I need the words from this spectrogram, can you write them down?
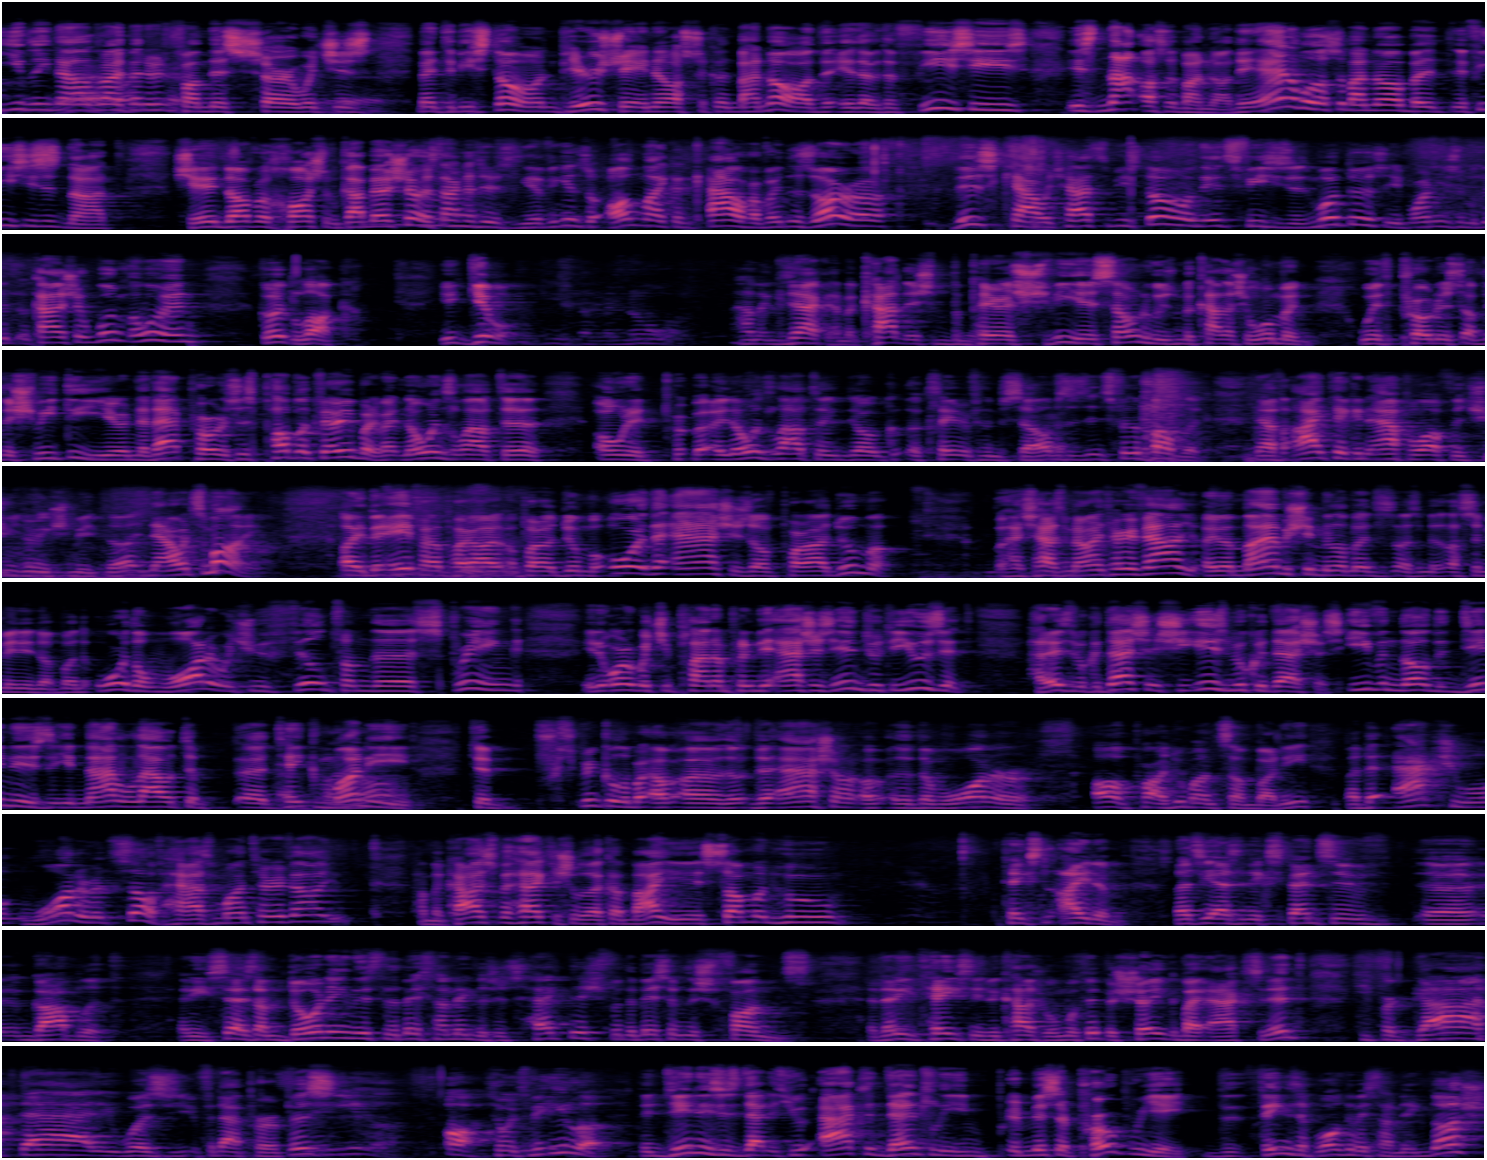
Even now, derive benefit from this shur, which is meant to be stoned. Pirusha and Osakan Bana, the, the feces is not asabana. The animal is asabana, but the feces is not. It's not considered significant. So, unlike a cow, however, the Zara, this cow, which has to be stoned, its feces is mutter. So, if one uses a woman, Good luck. You give him. Exactly. A Makadish prepares shvi is someone who's makadish a woman with produce of the shmita year. Now that produce is public for everybody. Right? No one's allowed to own it. No one's allowed to you know, claim it for themselves. It's, it's, for the public. Now, if I take an apple off the tree during shmita, now it's mine. Or the ashes of paraduma which has monetary value, or the water which you filled from the spring in order which you plan on putting the ashes into to use it. She is mukadeshes, even though the din is that you're not allowed to uh, take money to sprinkle the, uh, the, the ash on uh, the water of paradum on somebody, but the actual water itself has monetary value. Hamakash is someone who takes an item, let's say, has an expensive uh, goblet and he says, I'm donating this to the Beis Hamikdash. It's hektish for the Beis Hamikdash funds. And then he takes it, because with it, but by accident. He forgot that it was for that purpose. Oh, so it's me'ila. The din is, is that if you accidentally misappropriate the things that belong to Beis Hamikdash,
